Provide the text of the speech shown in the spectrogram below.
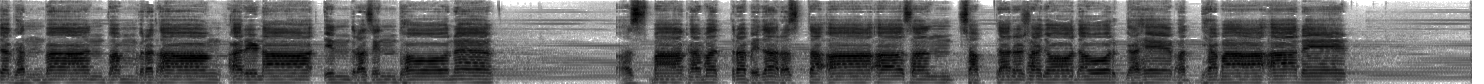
जघन्वान् त्वम् व्रताम् अरिणा इन्द्रसिन्धोन् अस्माकमत्र पितरस्त आसन् सप्तर्षयो दौर्गहे मध्यमाने। त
